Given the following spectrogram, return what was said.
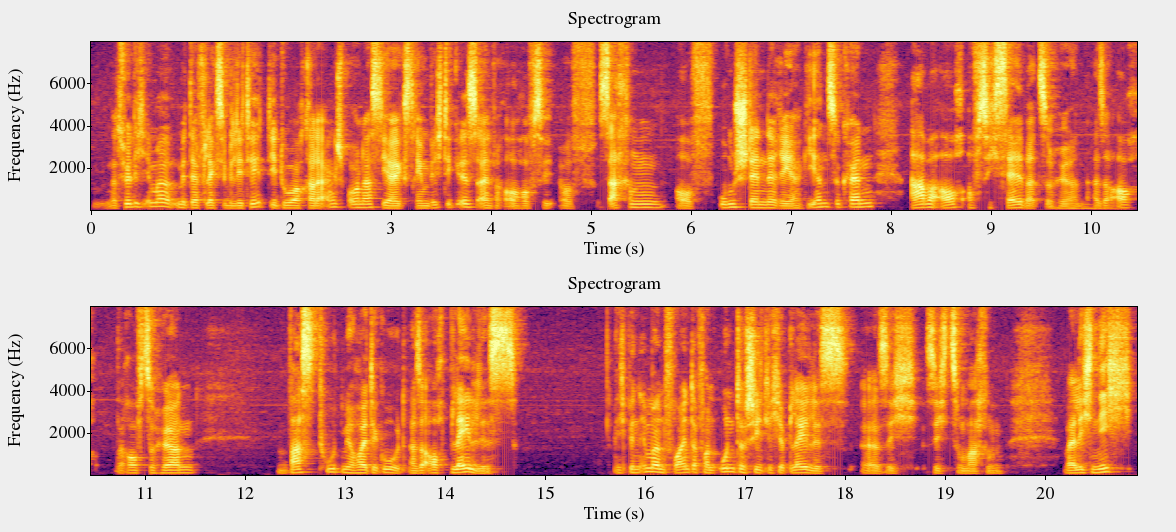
natürlich immer mit der Flexibilität, die du auch gerade angesprochen hast, die ja extrem wichtig ist, einfach auch auf, auf Sachen, auf Umstände reagieren zu können, aber auch auf sich selber zu hören. Also auch darauf zu hören, was tut mir heute gut? Also auch Playlists. Ich bin immer ein Freund davon, unterschiedliche Playlists äh, sich, sich zu machen, weil ich nicht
